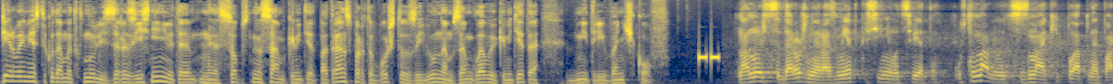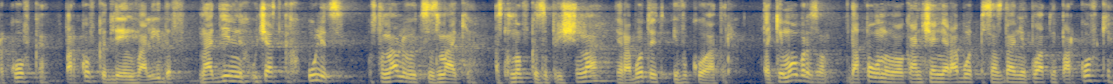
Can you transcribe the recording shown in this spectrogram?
Первое место, куда мы ткнулись за разъяснением, это, собственно, сам комитет по транспорту. Вот что заявил нам замглавы комитета Дмитрий Ванчков. Наносится дорожная разметка синего цвета. Устанавливаются знаки «платная парковка», «парковка для инвалидов». На отдельных участках улиц устанавливаются знаки «остановка запрещена» и работает эвакуатор. Таким образом, до полного окончания работ по созданию платной парковки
